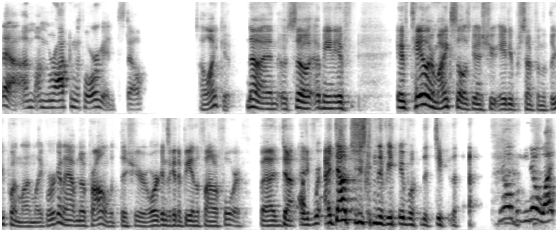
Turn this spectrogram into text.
yeah. I'm I'm rocking with Oregon still. I like it. No, and uh, so I mean if if Taylor Mikesell is going to shoot 80% from the three point line, like we're going to have no problem with this year. Oregon's going to be in the final four, but I doubt, I doubt she's going to be able to do that. No, but you know what?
